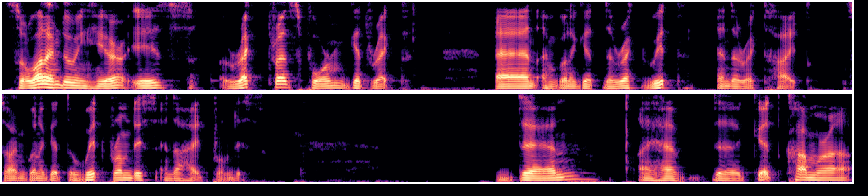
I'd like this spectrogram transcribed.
So what I'm doing here is rect transform get rect and I'm gonna get the rect width and the rect height. So I'm gonna get the width from this and the height from this. Then I have the get camera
